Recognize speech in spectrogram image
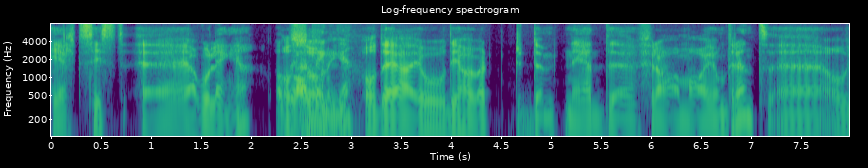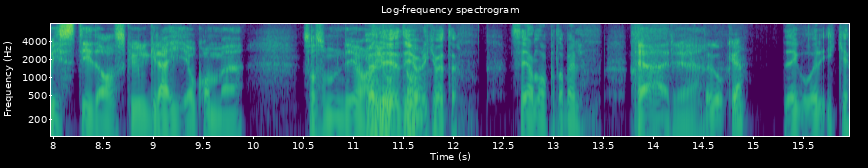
helt sist. Eh, ja, hvor lenge? Ja, det er Også- lenge. Og det er jo De har jo vært dømt ned eh, fra mai omtrent. Eh, og hvis de da skulle greie å komme sånn som de har Men de, gjort de gjør det ikke, vet du. Ser jeg nå på tabellen. Det er, eh, Det går ikke. Det går ikke.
